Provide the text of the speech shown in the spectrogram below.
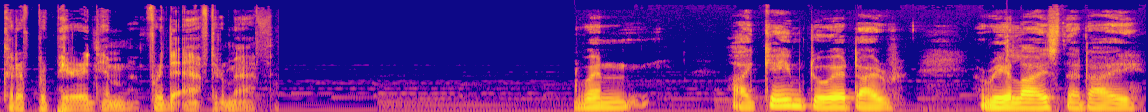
could have prepared him for the aftermath. When I came to it, I realized that I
